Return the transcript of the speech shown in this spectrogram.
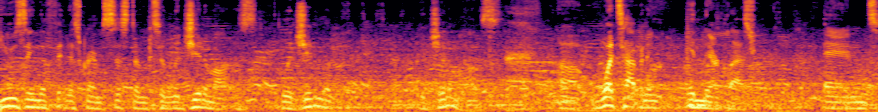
using the FitnessGram system to legitimize, legitimate, legitimize uh, what's happening in their classroom. And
